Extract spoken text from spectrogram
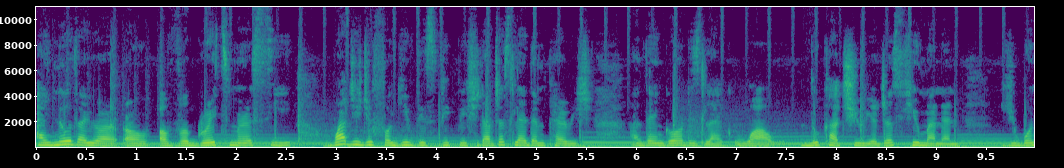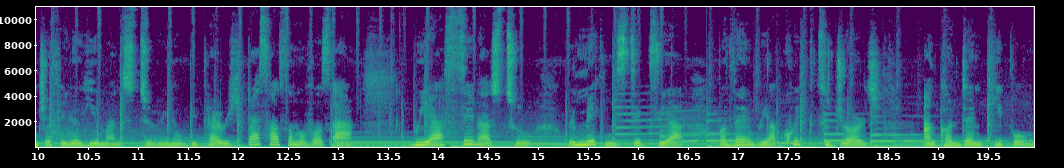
I know that you are of, of a great mercy. Why did you forgive these people? You should have just let them perish. And then God is like, wow, look at you. You're just human and you want your fellow humans to, you know, be perished. That's how some of us are. We are sinners too. We make mistakes, yeah, but then we are quick to judge and condemn people.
